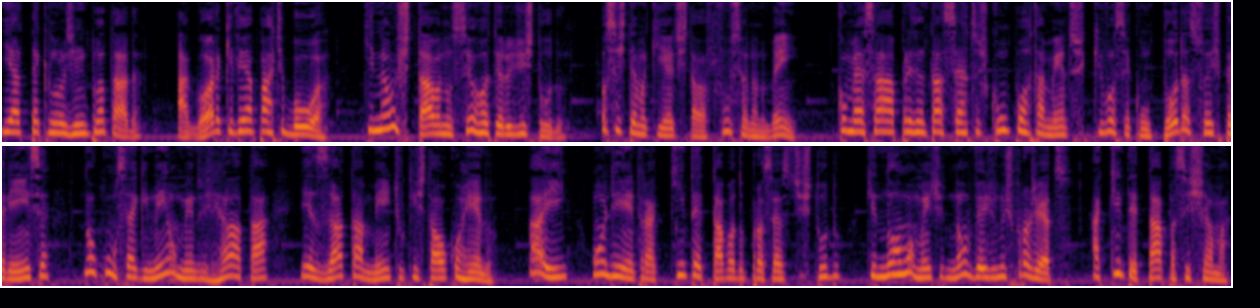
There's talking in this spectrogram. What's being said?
e a tecnologia implantada. Agora que vem a parte boa, que não estava no seu roteiro de estudo. O sistema que antes estava funcionando bem começa a apresentar certos comportamentos que você, com toda a sua experiência, não consegue nem ao menos relatar exatamente o que está ocorrendo. Aí, onde entra a quinta etapa do processo de estudo, que normalmente não vejo nos projetos. A quinta etapa se chama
